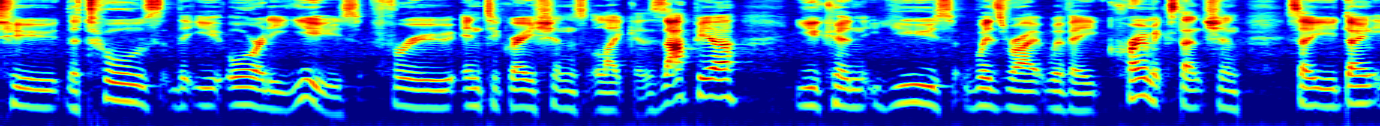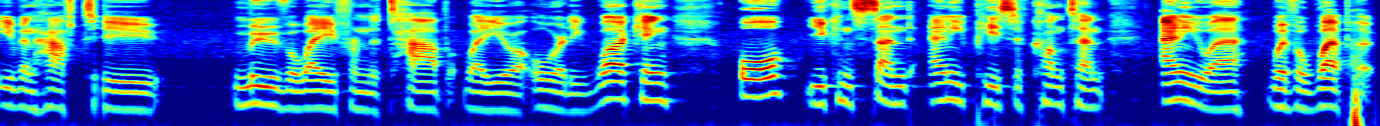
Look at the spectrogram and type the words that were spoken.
to the tools that you already use through integrations like Zapier. You can use WizWrite with a Chrome extension, so you don't even have to move away from the tab where you are already working, or you can send any piece of content anywhere with a webhook.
